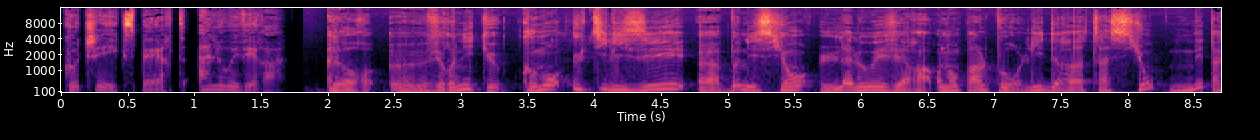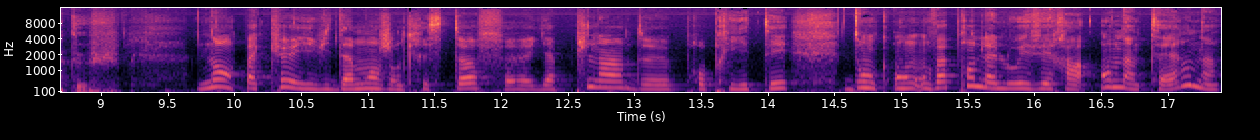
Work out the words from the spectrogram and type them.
coach et experte Aloe Vera. Alors, euh, Véronique, comment utiliser à bon escient l'aloe vera? On en parle pour l'hydratation, mais pas que. Non, pas que, évidemment, Jean-Christophe. Euh, il y a plein de propriétés. Donc, on, va prendre l'aloe vera en interne,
